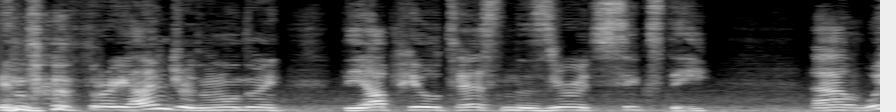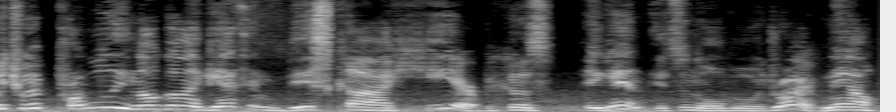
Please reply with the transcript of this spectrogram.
in the 300 when we we're doing the uphill test in the 0 to 60 uh, which we're probably not going to get in this car here because again it's an all-wheel drive now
